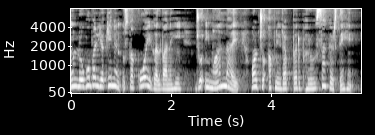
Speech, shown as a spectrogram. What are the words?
उन लोगों पर यकीनन उसका कोई गलबा नहीं जो ईमान लाए और जो अपने रब पर भरोसा करते हैं।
